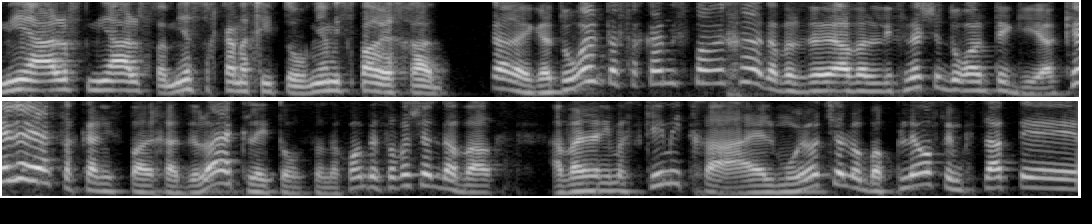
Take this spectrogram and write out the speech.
מי האלף, מי ה-alpha, מי השחקן הכי טוב, מי המספר אחד. כרגע דורנט השחקן מספר אחד, אבל, זה, אבל לפני שדורנט הגיע, קרי היה שחקן מספר אחד, זה לא היה קליי תומסון, נכון? בסופו של דבר, אבל אני מסכים איתך, ההיעלמויות שלו בפלייאוף הן קצת אה,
